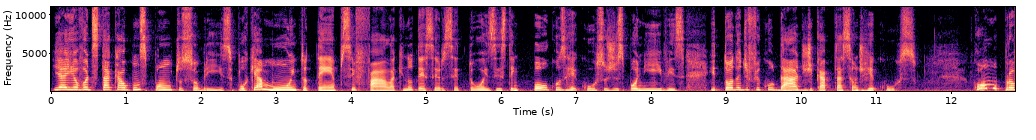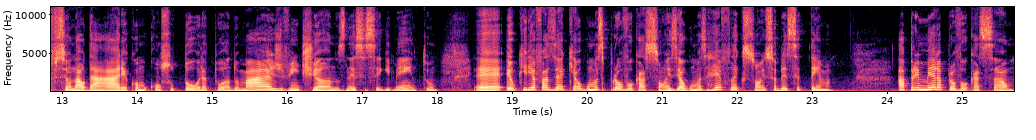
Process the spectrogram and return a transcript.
E aí eu vou destacar alguns pontos sobre isso, porque há muito tempo se fala que no terceiro setor existem poucos recursos disponíveis e toda dificuldade de captação de recurso. Como profissional da área, como consultora, atuando mais de 20 anos nesse segmento, é, eu queria fazer aqui algumas provocações e algumas reflexões sobre esse tema. A primeira provocação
